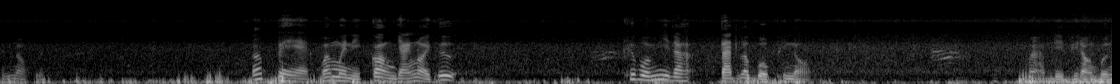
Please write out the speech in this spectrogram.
พี่น้องเพิ่น อแปลกว่ามื้อนี้กล้องอย่างหน่อยคือ คือบ่มีตัดระบบพี่น้อง มาอัปเดตพี่น้องเบิ่ง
